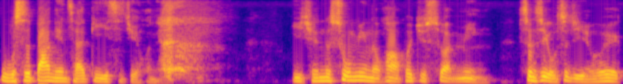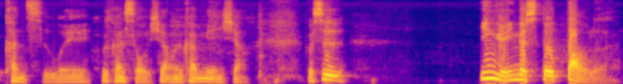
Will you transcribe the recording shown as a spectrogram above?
五十八年才第一次结婚，以前的宿命的话会去算命，甚至我自己也会看紫微，会看手相，会看面相。可是姻缘应该是都到了，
